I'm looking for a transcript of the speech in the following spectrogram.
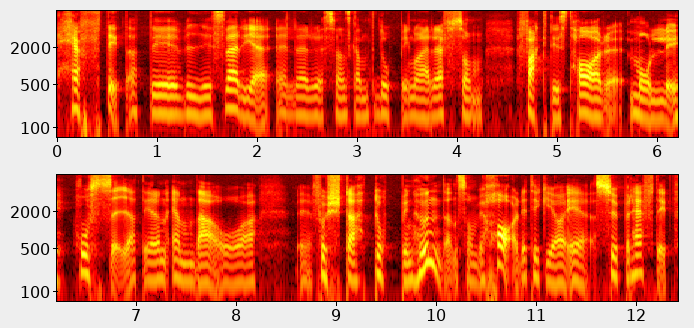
häftigt att det är vi i Sverige, eller Svensk Antidoping och RF, som faktiskt har Molly hos sig. Att det är den enda och Eh, första dopinghunden som vi har. Det tycker jag är superhäftigt.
